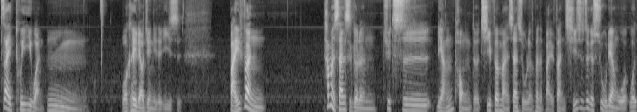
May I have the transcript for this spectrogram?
再推一碗，嗯，我可以了解你的意思。白饭，他们三十个人去吃两桶的七分满三十五人份的白饭，其实这个数量我，我我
